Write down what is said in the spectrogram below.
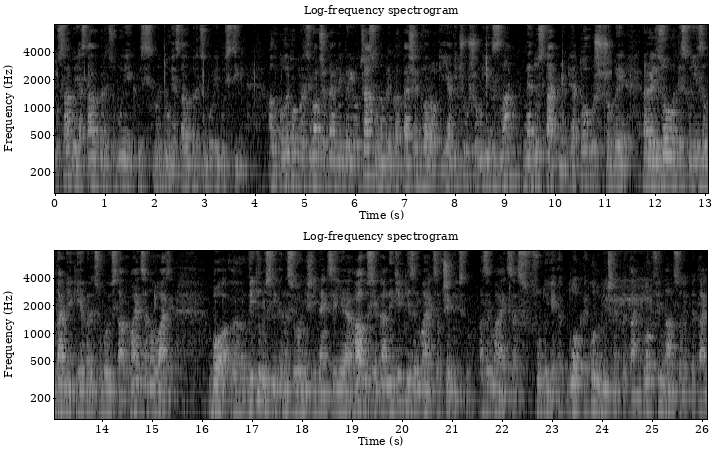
посаду, я ставив перед собою якусь мету, я ставив перед собою якусь ціль. Але коли попрацювавши певний період часу, наприклад, перших два роки, я відчув, що моїх знань недостатньо для того, щоб реалізовувати свої завдання, які я перед собою ставив. Мається на увазі. Бо е, відділ освіти на сьогоднішній день це є галузь, яка не тільки займається вчительством, займається суто є блок економічних питань, блок фінансових питань,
